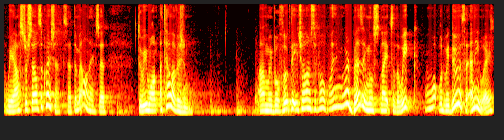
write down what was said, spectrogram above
we asked ourselves the question. I said to Melanie, I said, Do we want a television? And we both looked at each other and said, Well, we're busy most nights of the week. What would we do with it anyway?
